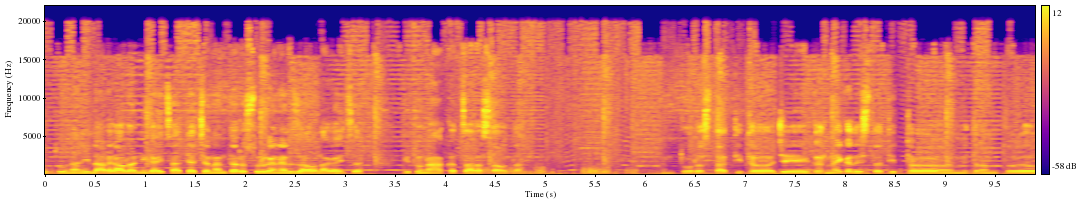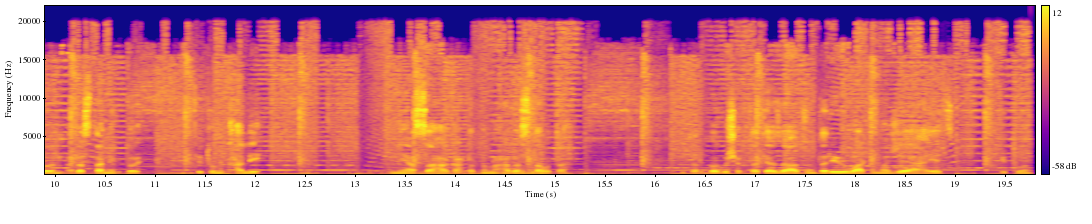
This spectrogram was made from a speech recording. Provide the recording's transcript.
इथून आणि लाडगावला निघायचा त्याच्यानंतर सुरगाण्याला जावं लागायचं. इथून हा कच्चा रस्ता होता. तो रस्ता तिथं जे घर नाही का दिसतं तिथं मित्रांनो रस्ता निघतोय तिथून खाली. आणि असा हा घाटातून हा रस्ता होता. तर बघू शकता त्याचा अजून तरी वाट म्हणजे आहेच इथून.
